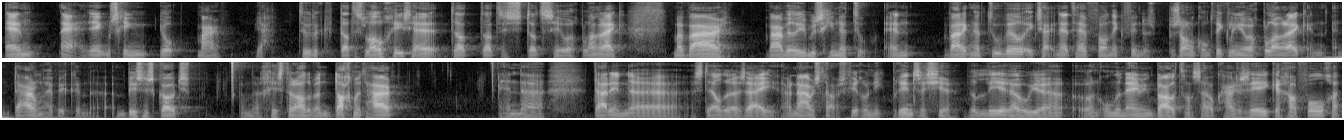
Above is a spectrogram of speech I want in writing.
En nou ja, je denkt misschien, joh, maar ja, natuurlijk, dat is logisch. Hè? Dat, dat, is, dat is heel erg belangrijk. Maar waar, waar wil je misschien naartoe? En waar ik naartoe wil, ik zei net hè, van ik vind dus persoonlijke ontwikkeling heel erg belangrijk. En, en daarom heb ik een, eh, een business coach. En, uh, gisteren hadden we een dag met haar. En uh, daarin uh, stelde zij, haar naam is trouwens Veronique Prins. Als je wil leren hoe je een onderneming bouwt, dan zou ik haar zeker gaan volgen.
